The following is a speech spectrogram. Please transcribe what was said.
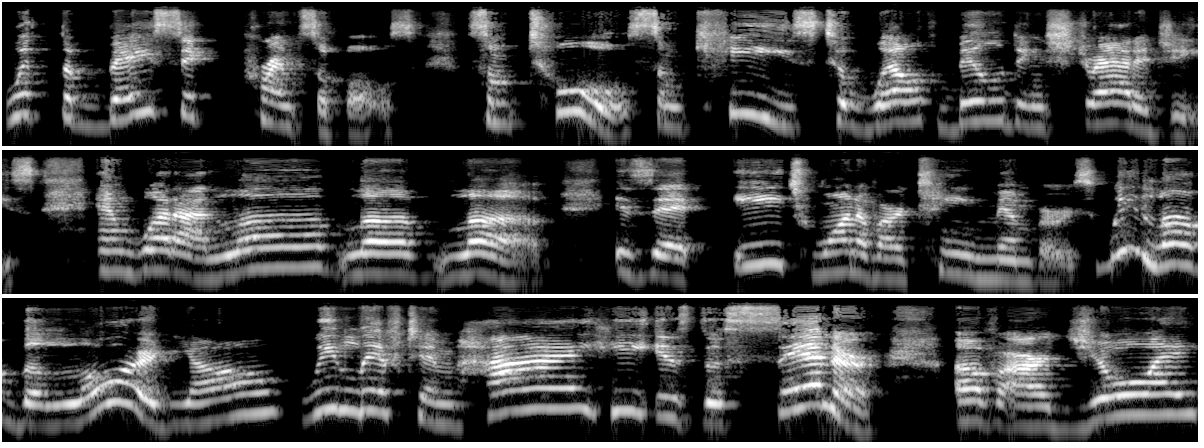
with the basic principles, some tools, some keys to wealth building strategies. And what I love, love, love is that each one of our team members, we love the Lord, y'all. We lift him high. He is the center of our joy.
